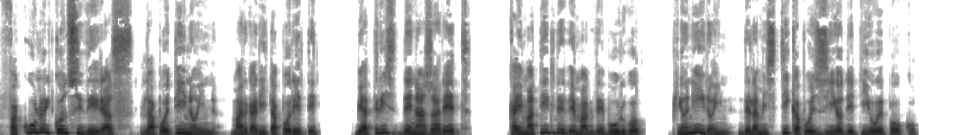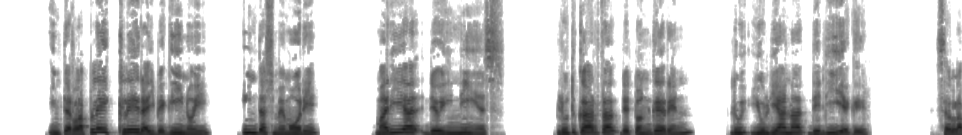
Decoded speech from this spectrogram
Faculoi consideras la poetinoin Margarita Porete, Beatriz de Nazaret cae Matilde de Magdeburgo pioniroin de la mistica poesio de tiu epoco. Inter la plei clerai beginoi indas memori Maria de Oinies, Ludgarda de Tongeren, Juliana de Liege, Ser la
